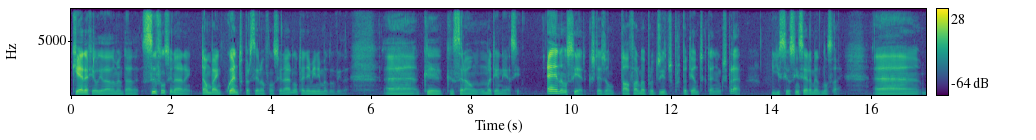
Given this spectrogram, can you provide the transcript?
quer a realidade aumentada, se funcionarem tão bem quanto pareceram funcionar, não tenho a mínima dúvida uh, que, que serão uma tendência. A não ser que estejam de tal forma protegidos por patentes que tenham que esperar. E isso eu sinceramente não sei. Uh,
